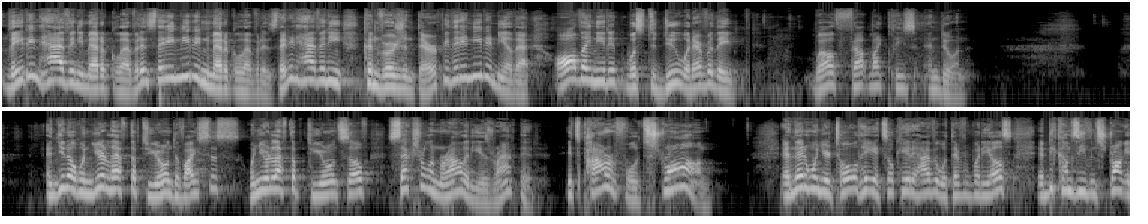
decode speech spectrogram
they didn't have any medical evidence. They didn't need any medical evidence. They didn't have any conversion therapy. They didn't need any of that. All they needed was to do whatever they, well, felt like please and doing. And you know, when you're left up to your own devices, when you're left up to your own self, sexual immorality is rampant. It's powerful, it's strong. And then when you're told, hey, it's okay to have it with everybody else, it becomes even stronger.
